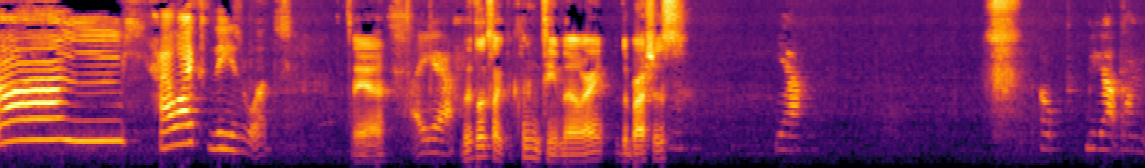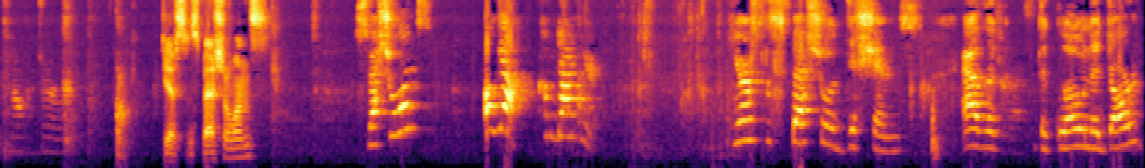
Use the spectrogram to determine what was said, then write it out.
Um, I like these ones. Yeah. Uh, yeah. This looks like the clean team, though, right? The brushes. Yeah. Oh, we got one knocked over. Do you have some special ones? Special ones? Oh yeah, come down here. Here's the special editions. I have the, the glow in the dark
